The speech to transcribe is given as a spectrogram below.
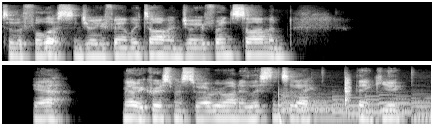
to the fullest. Enjoy your family time, enjoy your friends' time, and yeah, Merry Christmas to everyone who listened today. Thank you.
